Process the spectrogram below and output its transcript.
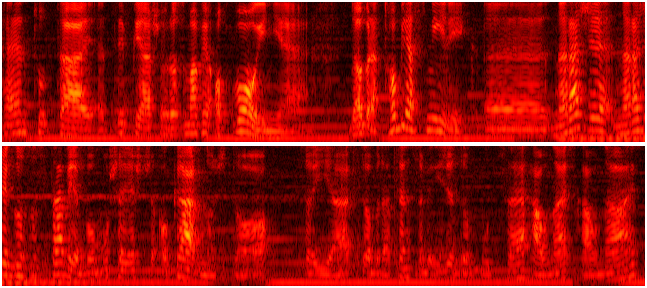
ten tutaj typiarz rozmawia o wojnie. Dobra, Tobias Milik. E, na, razie, na razie go zostawię, bo muszę jeszcze ogarnąć to, co i jak. Dobra, ten sobie idzie do WC. How nice, how nice.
